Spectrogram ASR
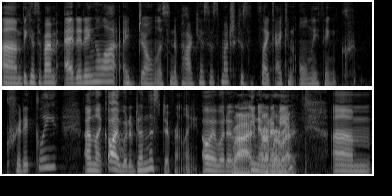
Um, because if I'm editing a lot, I don't listen to podcasts as much because it's like I can only think cr- critically. I'm like, oh, I would have done this differently. Oh, I would have, Right, you know right, what right, I mean? Um,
